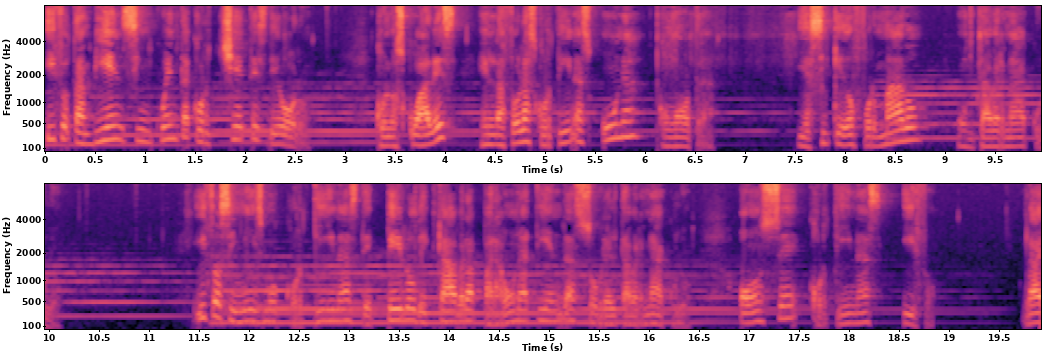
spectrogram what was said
Hizo también 50 corchetes de oro, con los cuales enlazó las cortinas una con otra, y así quedó formado un tabernáculo. Hizo asimismo cortinas de pelo de cabra para una tienda sobre el tabernáculo 11 cortinas hizo. La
